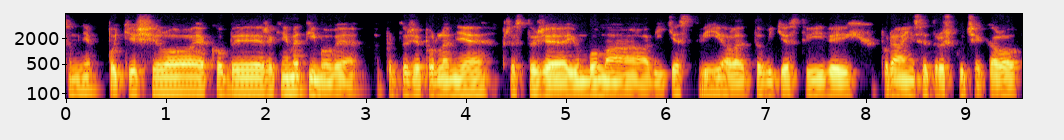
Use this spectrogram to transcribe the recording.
co mě potěšilo, jakoby řekněme týmově, protože podle mě, přestože Jumbo má vítězství, ale to vítězství v jejich podání se trošku čekalo,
